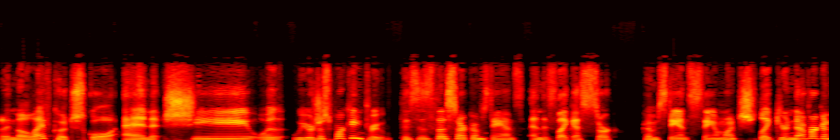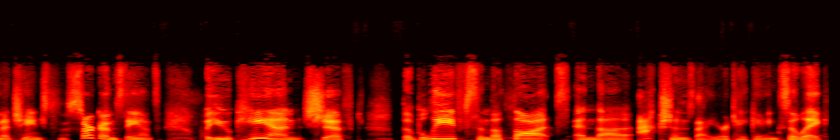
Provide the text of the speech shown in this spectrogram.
in the life coach school. And she was, we were just working through this is the circumstance, and it's like a circumstance sandwich. Like you're never going to change the circumstance, but you can shift the beliefs and the thoughts and the actions that you're taking. So, like,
